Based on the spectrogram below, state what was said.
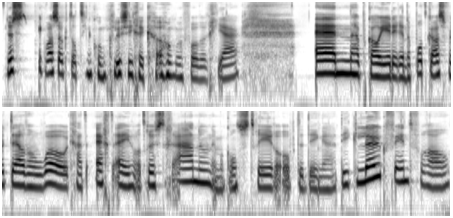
Dus ik was ook tot die conclusie gekomen vorig jaar. En heb ik al eerder in de podcast verteld van wow, ik ga het echt even wat rustiger aandoen en me concentreren op de dingen die ik leuk vind vooral.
